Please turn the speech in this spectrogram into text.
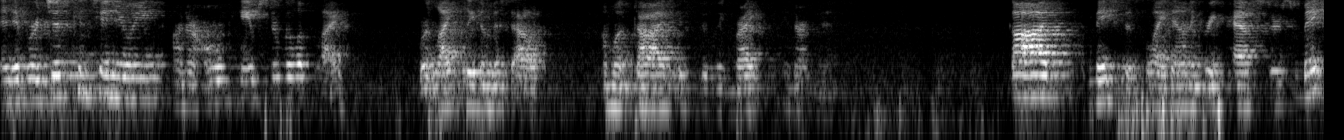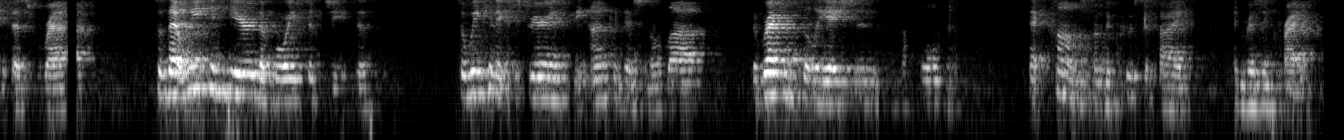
And if we're just continuing on our own hamster wheel of life, we're likely to miss out on what God is doing right in our midst. God makes us lie down in green pastures, makes us rest, so that we can hear the voice of Jesus, so we can experience the unconditional love, the reconciliation, and the wholeness that comes from the crucified and risen Christ.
